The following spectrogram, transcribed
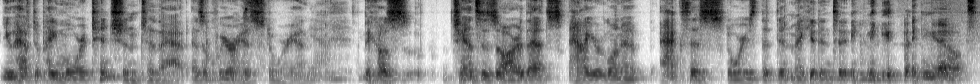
You have to pay more attention to that as a queer course. historian Yeah. because chances are that's how you're going to access stories that didn't make it into anything else.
